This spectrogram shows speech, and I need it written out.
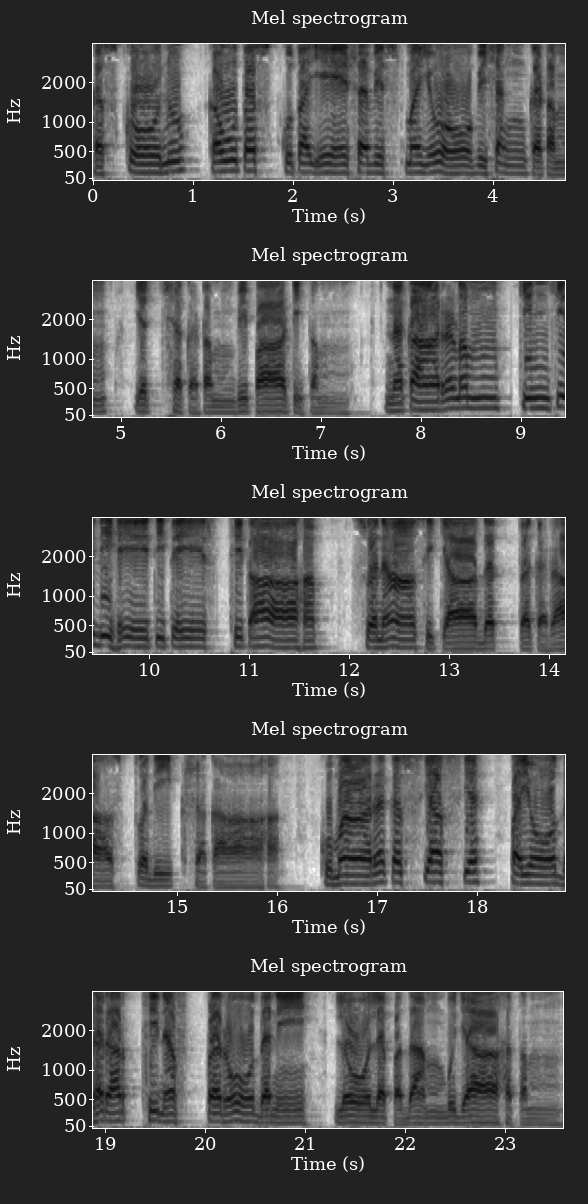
कस्को नु कौतस्कुत एष विस्मयो विशङ्कटम् यच्छकटम् विपाटितम्। न कारणम् किञ्चिदिहेति ते स्थिताः। स्वनासिका दत्तकरास्त्वदीक्षकाः कुमारकस्यास्य पयोधरार्थिनः प्ररोदने लोलपदाम्बुजाहतम्।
